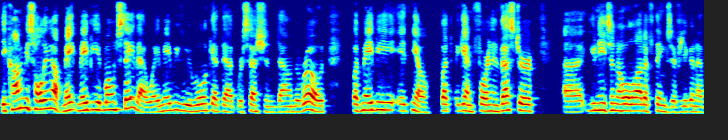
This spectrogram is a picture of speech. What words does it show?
the economy is holding up. Maybe it won't stay that way. Maybe we will get that recession down the road. But maybe it, you know. But again, for an investor, uh, you need to know a lot of things if you're going to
